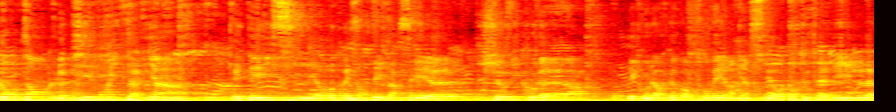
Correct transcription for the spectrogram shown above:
longtemps, le piémont italien était ici représenté par ces euh, jolies couleurs. Des couleurs que vous retrouvez hein, bien sûr dans toute la ville,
